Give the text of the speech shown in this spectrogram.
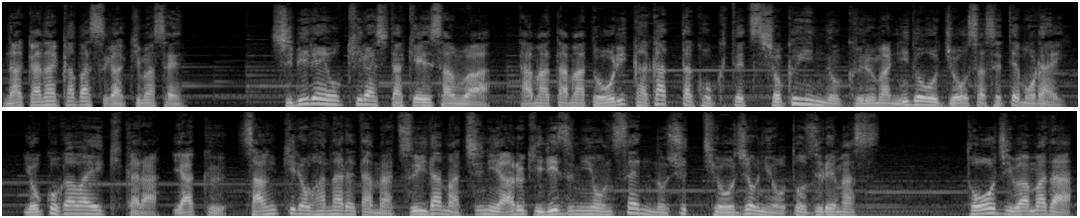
なかなかバスが来ません。痺れを切らした K さんは、たまたま通りかかった国鉄職員の車に同乗させてもらい、横川駅から約3キロ離れた松井田町にある霧積温泉の出張所に訪れます。当時はまだ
